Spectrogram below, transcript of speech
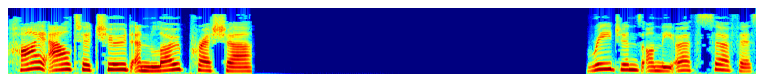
High altitude and low pressure. Regions on the Earth's surface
